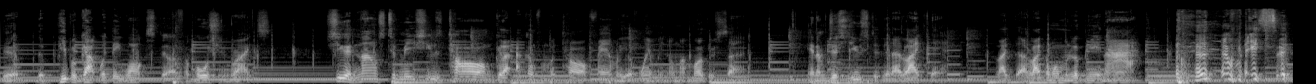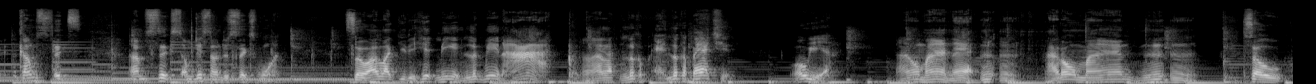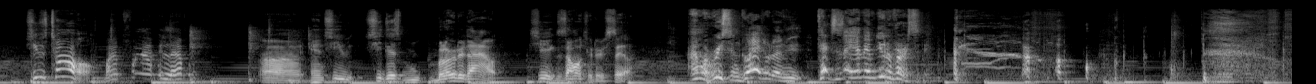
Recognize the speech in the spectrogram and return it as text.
the, the people got what they want stuff, abortion rights. She announced to me she was tall. I come from a tall family of women on my mother's side, and I'm just used to that. I like that. Like I like a woman look me in the eye. I'm six. I'm six. I'm just under six one. So I like you to hit me and look me in the eye. I like to look up look up at you. Oh yeah, I don't mind that. Mm-mm. I don't mind. Mm-mm. So she was tall, about five eleven uh, and she she just blurted out. She exalted herself. I'm a recent graduate of Texas A&M University.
